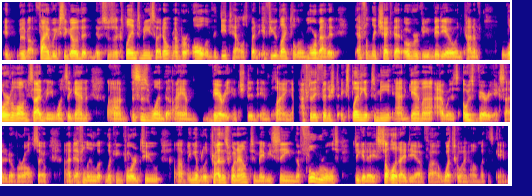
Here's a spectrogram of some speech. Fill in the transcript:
it was about five weeks ago that this was explained to me, so I don't remember all of the details. But if you'd like to learn more about it, definitely check that overview video and kind of learn alongside me once again. Um, this is one that I am very interested in playing. After they finished explaining it to me at GAMA, I was I was very excited overall. So uh, definitely lo- looking forward to uh, being able to try this one out and maybe seeing the full rules to get a solid idea of uh, what's going on with this game.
